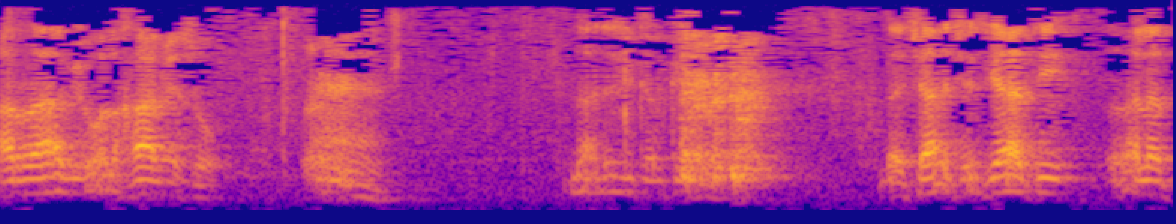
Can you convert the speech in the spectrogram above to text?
الرابع والخامس دا د ذکر کې د چا چې زیاتی غلط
